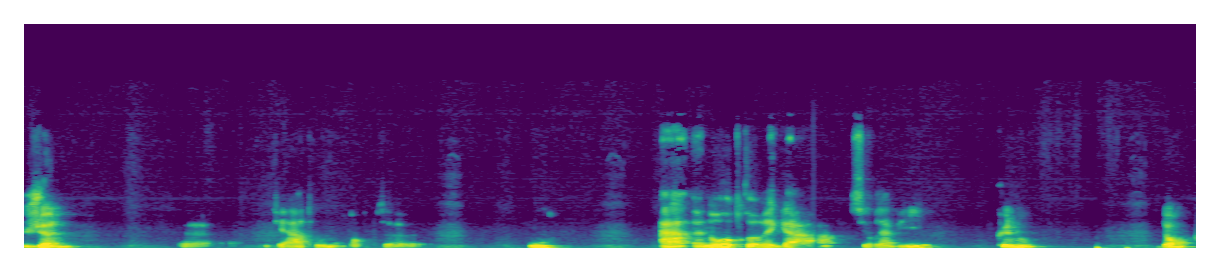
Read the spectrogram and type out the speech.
jeune euh, théâtre ou n'importe euh, où a un autre regard sur la vie que nous. Donc,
